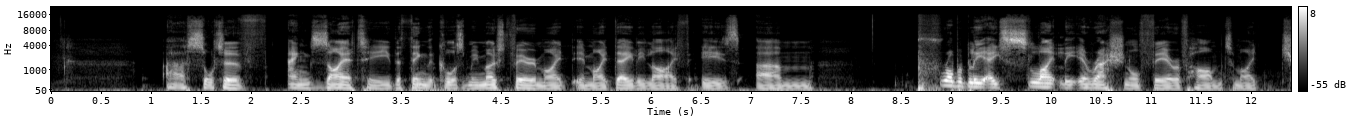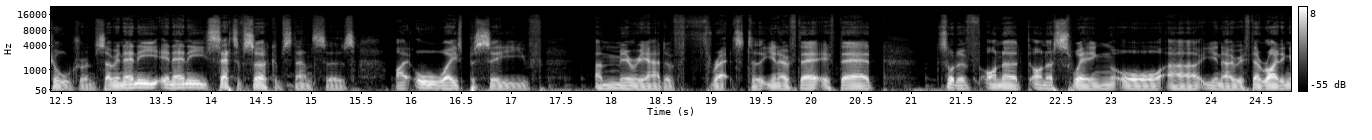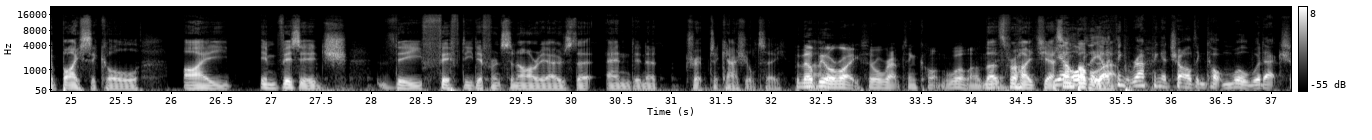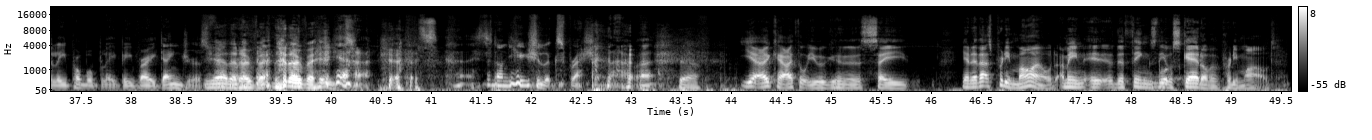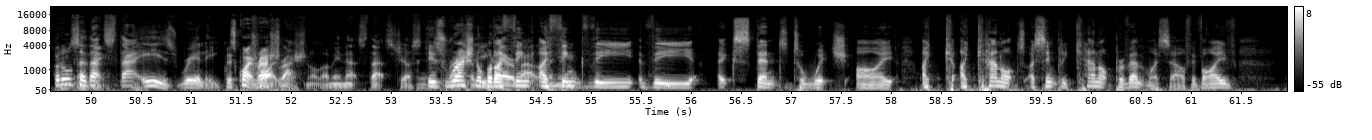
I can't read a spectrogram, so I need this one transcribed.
uh, sort of anxiety, the thing that causes me most fear in my in my daily life, is um, probably a slightly irrational fear of harm to my children. So in any in any set of circumstances, I always perceive a myriad of threats to you know if they're if they're sort of on a on a swing or uh, you know if they're riding a bicycle, I envisage the fifty different scenarios that end in a trip to casualty. But they'll be uh, all right all right 'cause they're all wrapped in cotton wool, aren't That's they? right. Yes, yeah, and bubble oddly, I think wrapping a child in cotton wool would actually probably be very dangerous. yeah, for they'd over they'd overheat. Yeah. Yes. it's an unusual expression. That, Yeah. yeah, okay. I thought you were going to say, you know, that's pretty mild. I mean, it, the things that you're scared of are pretty mild. But I- also, I that's think. that is really It's quite rational. I mean, that's that's just It's rational. rational, but I think I them and you- think the the extent to which I, I c- I cannot I simply cannot prevent myself if I've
